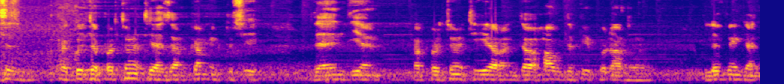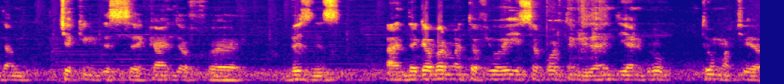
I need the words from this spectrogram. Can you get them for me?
this is a good opportunity as I'm coming to see the Indian opportunity here and how the people are uh, living and I'm checking this uh, kind of uh, business. And the government of UAE is supporting the Indian group too much here.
